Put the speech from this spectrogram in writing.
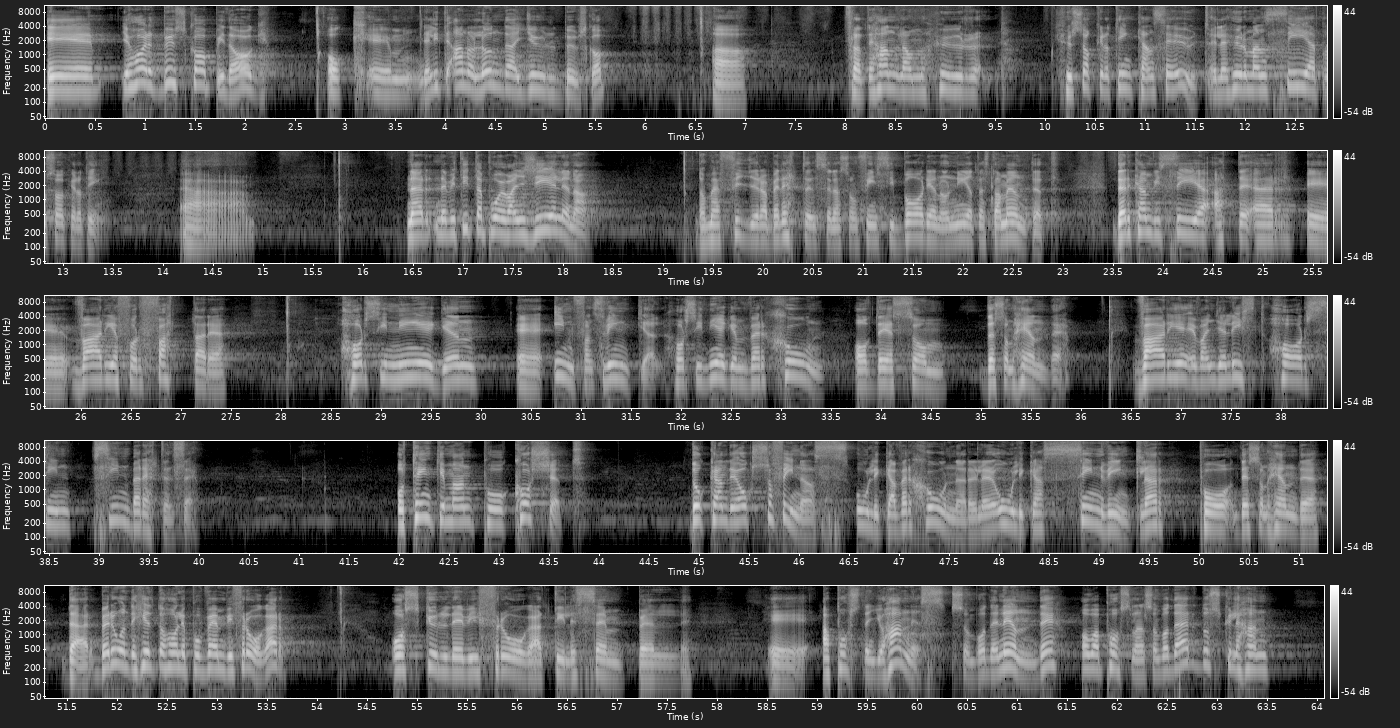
Eh, jag har ett budskap idag och ehm, det är lite annorlunda julbudskap. Ah, för att det handlar om hur, hur saker och ting kan se ut eller hur man ser på saker och ting. Ah, när, när vi tittar på evangelierna, de här fyra berättelserna som finns i början av Nya Testamentet, där kan vi se att det är eh, varje författare har sin egen eh, infallsvinkel, har sin egen version av det som, det som hände. Varje evangelist har sin, sin berättelse. Och tänker man på korset, då kan det också finnas olika versioner eller olika synvinklar på det som hände där, beroende helt och hållet på vem vi frågar. Och skulle vi fråga till exempel eh, aposteln Johannes som var den enda av apostlarna som var där, då skulle han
